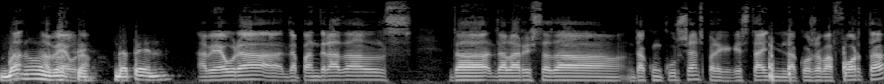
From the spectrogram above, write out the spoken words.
Bueno, a no veure. sé, depèn. A veure, eh, dependrà dels, de, de la resta de, de concursants, perquè aquest any la cosa va forta,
